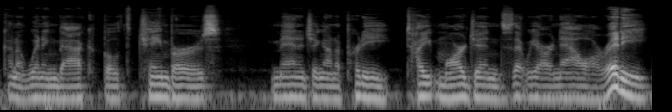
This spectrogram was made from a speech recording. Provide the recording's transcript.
kind of winning back both chambers, managing on a pretty tight margins that we are now already.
